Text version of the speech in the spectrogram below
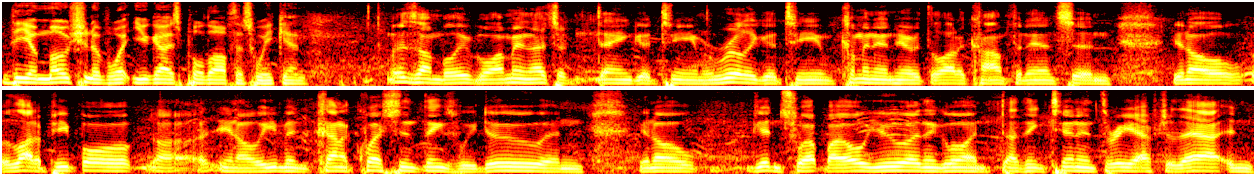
the emotion of what you guys pulled off this weekend. It's unbelievable. I mean, that's a dang good team, a really good team, coming in here with a lot of confidence, and you know, a lot of people, uh, you know, even kind of question things we do, and you know, getting swept by OU and then going, I think, 10 and 3 after that. And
